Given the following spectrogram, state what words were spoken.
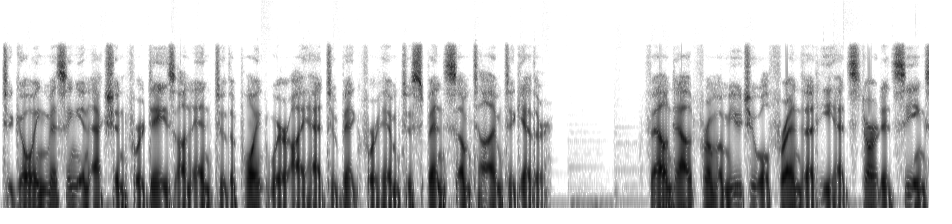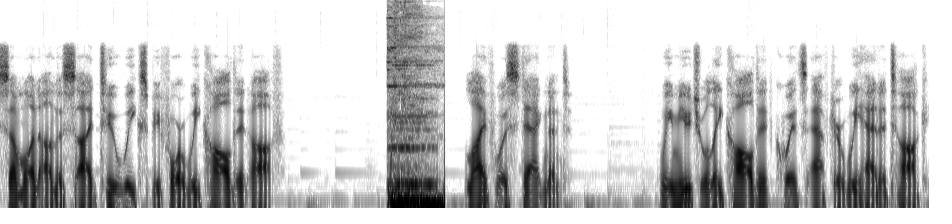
to going missing in action for days on end to the point where I had to beg for him to spend some time together. Found out from a mutual friend that he had started seeing someone on the side two weeks before we called it off. Life was stagnant. We mutually called it quits after we had a talk,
